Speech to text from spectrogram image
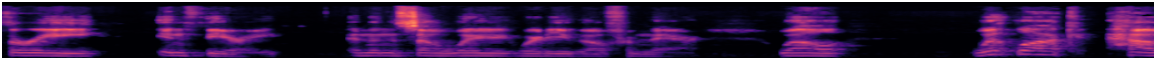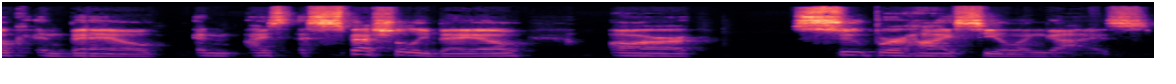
three in theory and then so where where do you go from there? Well, Whitlock, Houck, and Bello, and I, especially Bello, are super high ceiling guys.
